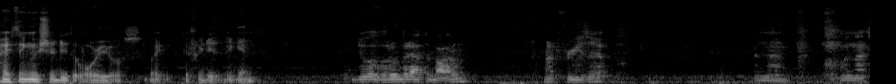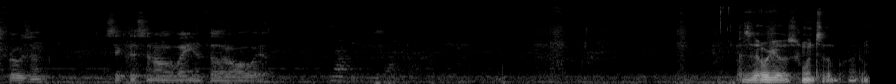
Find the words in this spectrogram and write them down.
I think we should do the Oreos, like if we did it again. Do a little bit at the bottom. And freeze it. And then when that's frozen, stick this in all the way and fill it all the way up. Because the Oreos went to the bottom.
